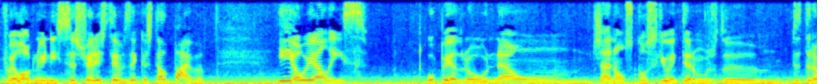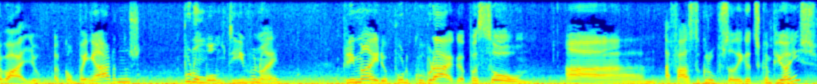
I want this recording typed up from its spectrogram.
Foi logo no início das férias que estivemos em Castelo Paiva. E eu e a Alice. O Pedro não, já não se conseguiu, em termos de, de trabalho, acompanhar-nos, por um bom motivo, não é? Primeiro, porque o Braga passou à, à fase de grupos da Liga dos Campeões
